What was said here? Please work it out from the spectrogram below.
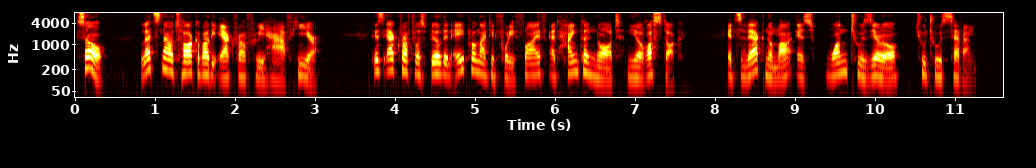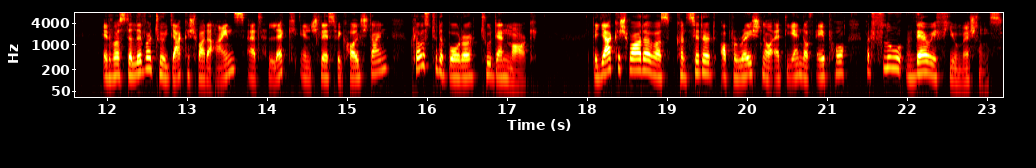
So, let's now talk about the aircraft we have here. This aircraft was built in April 1945 at Heinkel Nord near Rostock. Its Werknummer is 120227. It was delivered to Jagdgeschwader 1 at Leck in Schleswig-Holstein, close to the border to Denmark. The Jagdgeschwader was considered operational at the end of April, but flew very few missions.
